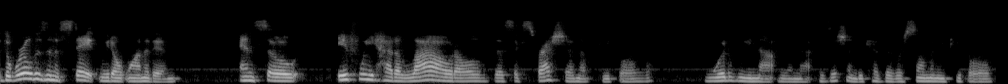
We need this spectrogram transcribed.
the world is in a state we don't want it in. And so if we had allowed all of this expression of people, would we not be in that position? Because there were so many people,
